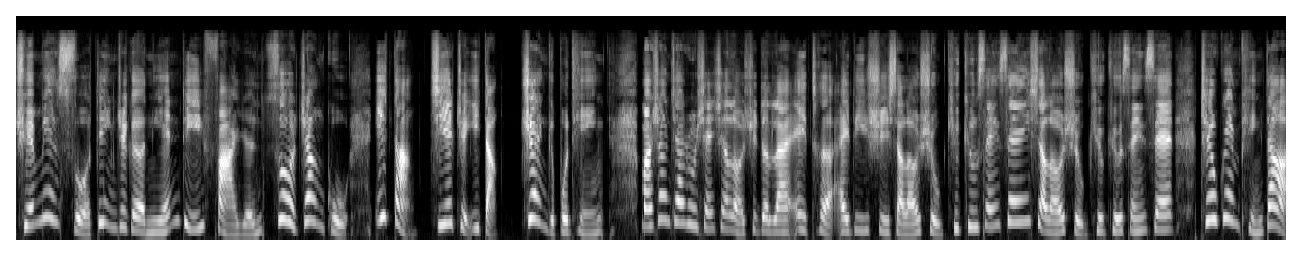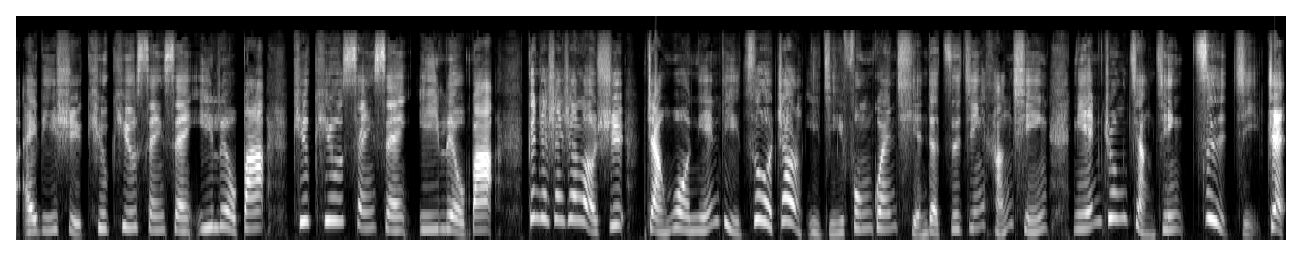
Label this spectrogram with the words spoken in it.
全面锁定这个年底法人做账股，一档接着一档。转个不停，马上加入珊珊老师的 Line ID 是小老鼠 QQ 三三小老鼠 QQ 三三 Telegram 频道 ID 是 QQ 三三一六八 QQ 三三一六八，跟着珊珊老师掌握年底做账以及封关前的资金行情，年终奖金自己赚。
